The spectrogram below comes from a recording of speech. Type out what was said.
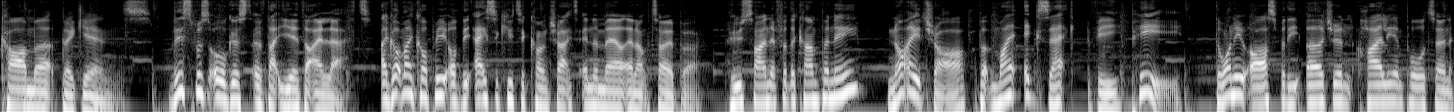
Karma begins. This was August of that year that I left. I got my copy of the executed contract in the mail in October. Who signed it for the company? Not HR, but my exec VP the one who asked for the urgent, highly important,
